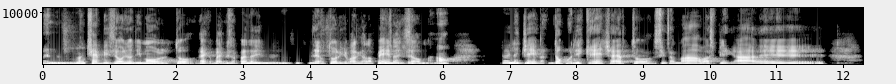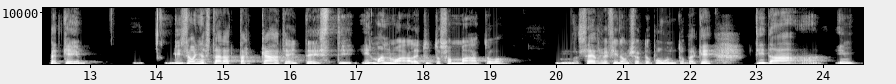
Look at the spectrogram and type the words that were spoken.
eh, non c'è bisogno di molto. Ecco, beh, bisogna prendere gli autori che valgano la pena, sì, insomma, sì. no? Lui leggeva, dopodiché, certo, si fermava a spiegare, perché bisogna stare attaccati ai testi. Il manuale, tutto sommato, mm, serve fino a un certo punto perché ti dà in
